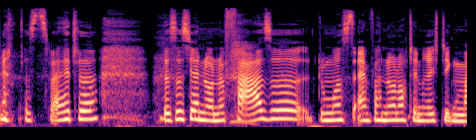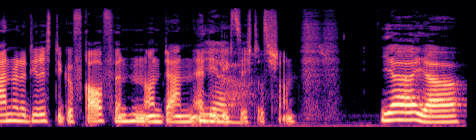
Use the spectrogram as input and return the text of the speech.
Das, das zweite, das ist ja nur eine Phase. Du musst einfach nur noch den richtigen Mann oder die richtige Frau finden und dann erledigt ja. sich das schon. Ja, ja,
